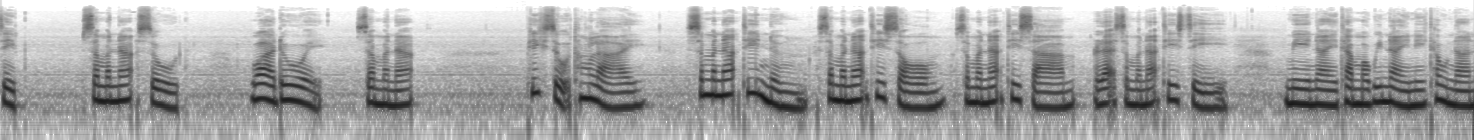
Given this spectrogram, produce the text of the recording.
10. สมณะสูตร ว่าด้วย สมณะ ภิกษุทั้งหลาย สมณะที่หนึ่งสมณะที่สองสมณะที่สามและสมณะที่สี่มีในธรรมวินัยนี้เท่านั้น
